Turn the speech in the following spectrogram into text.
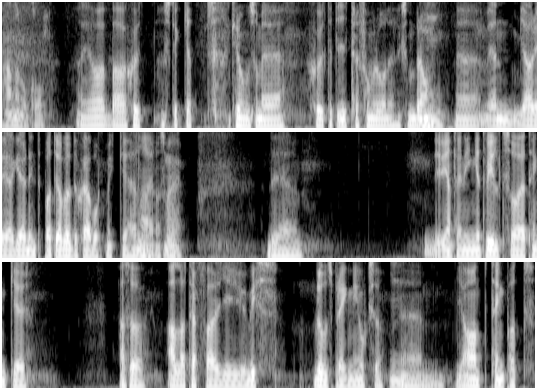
han har nog koll. Jag har bara skjut, styckat kron som är skjutet i träffområde, liksom bra. Mm. Eh, jag reagerade inte på att jag behövde skära bort mycket heller. Nej, alltså, Nej. Det, det är egentligen inget vilt så jag tänker, alltså alla träffar ger ju en viss blodsprängning också. Mm. Eh, Jag har inte tänkt på att,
